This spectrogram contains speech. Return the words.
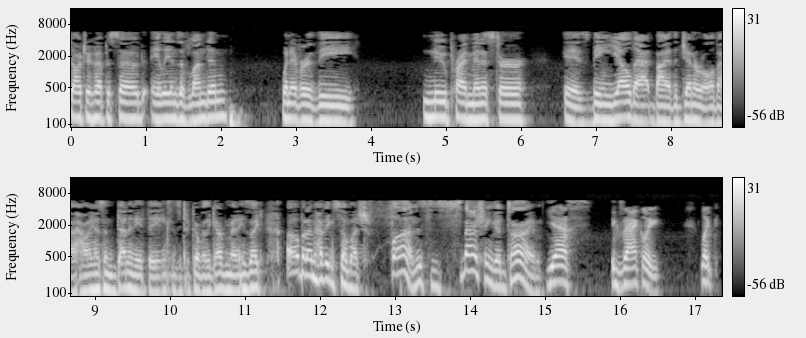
Doctor Who episode Aliens of London, whenever the new prime minister is being yelled at by the general about how he hasn't done anything since he took over the government. He's like, "Oh, but I'm having so much fun. This is smashing good time." Yes, exactly. Like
